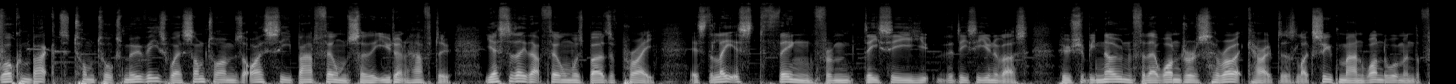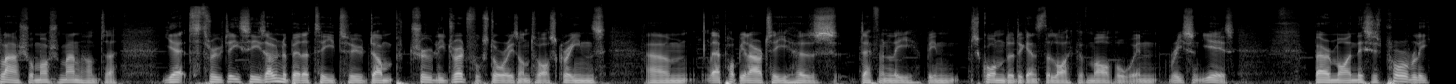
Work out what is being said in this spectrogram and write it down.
Welcome back to Tom Talks Movies, where sometimes I see bad films so that you don't have to. Yesterday, that film was Birds of Prey. It's the latest thing from DC, the DC universe, who should be known for their wondrous heroic characters like Superman, Wonder Woman, The Flash, or Martian Manhunter. Yet, through DC's own ability to dump truly dreadful stories onto our screens, um, their popularity has definitely been squandered against the like of Marvel in recent years. Bear in mind, this is probably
